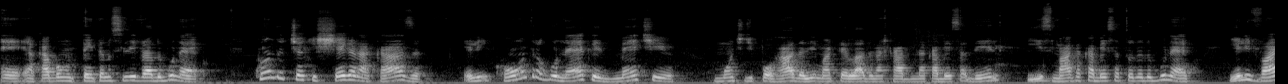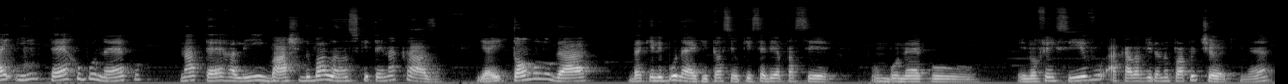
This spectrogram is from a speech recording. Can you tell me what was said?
é, acabam tentando se livrar do boneco. Quando o Chuck chega na casa, ele encontra o boneco e mete um monte de porrada ali, martelada na, na cabeça dele e esmaga a cabeça toda do boneco. E ele vai e enterra o boneco na terra ali embaixo do balanço que tem na casa. E aí toma o lugar daquele boneco. Então, assim, o que seria para ser um boneco inofensivo acaba virando o próprio Chuck, né?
